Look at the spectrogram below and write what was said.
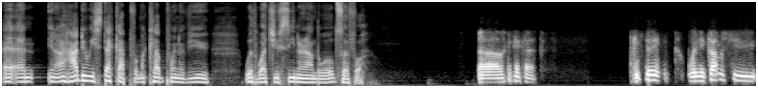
and, and you know, how do we stack up from a club point of view with what you've seen around the world so far? I think when it comes to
